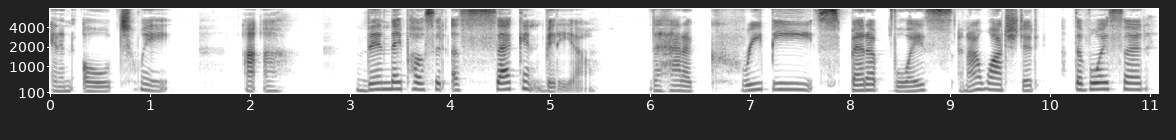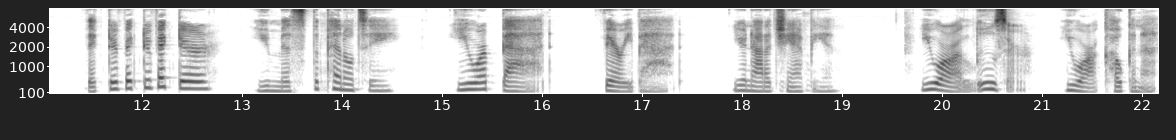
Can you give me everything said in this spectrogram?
in an old tweet. Uh uh-uh. uh Then they posted a second video that had a creepy, sped up voice, and I watched it. The voice said, Victor, Victor, Victor, you missed the penalty. You are bad, very bad. You're not a champion. You are a loser. You are a coconut.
